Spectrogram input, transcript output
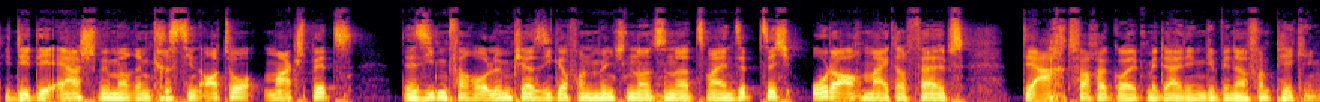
die DDR-Schwimmerin Christine Otto, Marc Spitz, der siebenfache Olympiasieger von München 1972 oder auch Michael Phelps, der achtfache Goldmedaillengewinner von Peking.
